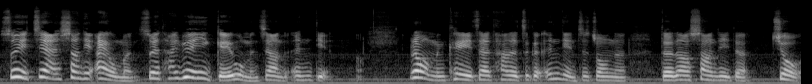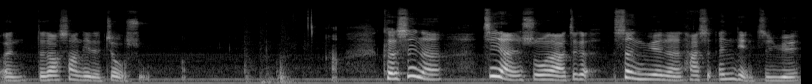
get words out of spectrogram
所以，既然上帝爱我们，所以他愿意给我们这样的恩典啊，让我们可以在他的这个恩典之中呢，得到上帝的救恩，得到上帝的救赎。好，可是呢，既然说了这个圣约呢，它是恩典之约，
